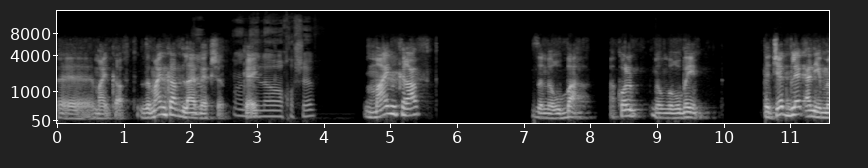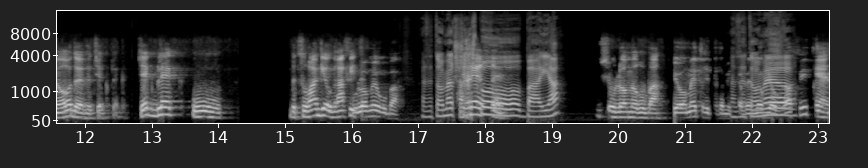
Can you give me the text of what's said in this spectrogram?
uh, מיינקראפט. זה מיינקראפט live action, אוקיי? אני לא חושב. מיינקראפט זה מרובע, הכל מרובעים. וג'ק בלק, אני מאוד אוהב את ג'ק בלק. ג'ק בלק הוא בצורה גיאוגרפית, הוא לא מרובע. אז אתה אומר שיש אחר, פה בעיה? שהוא לא מרובע. גיאומטרית אתה אז מתכוון, אתה לא אומר- גיאוגרפית? כן.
